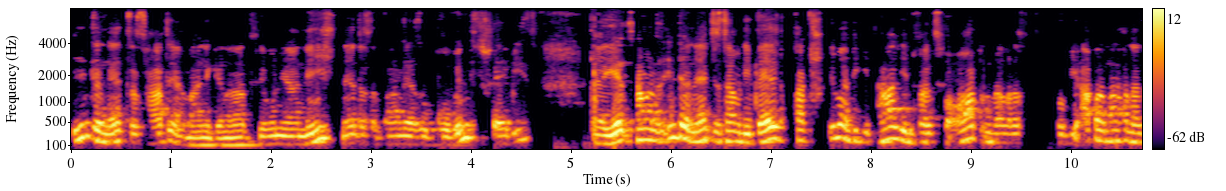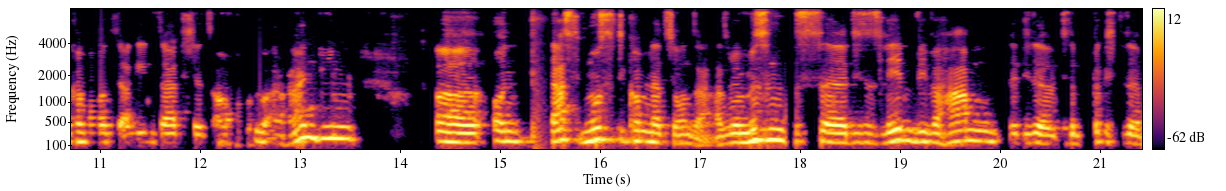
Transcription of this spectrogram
Internet, das hatte ja meine Generation ja nicht, ne, das waren ja so Provinzschäbis. Äh, jetzt haben wir das Internet, jetzt haben wir die Welt praktisch immer digital, jedenfalls vor Ort. Und wenn wir das so wie APA machen, dann können wir uns ja gegenseitig jetzt auch überall reinbeamen. Äh, und das muss die Kombination sein. Also wir müssen das, dieses Leben, wie wir haben, diese, diese, wirklich diese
